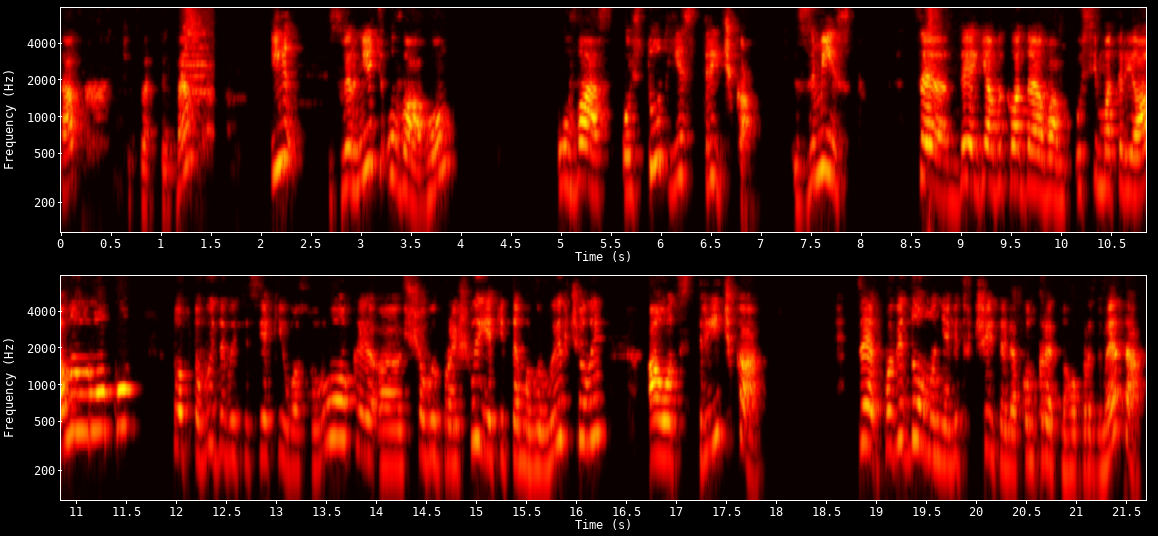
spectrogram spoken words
Так, четвертий Б. І зверніть увагу, у вас ось тут є стрічка. Зміст. Це де я викладаю вам усі матеріали уроку. Тобто ви дивитесь, які у вас уроки, е, що ви пройшли, які теми ви вивчили. А от стрічка це повідомлення від вчителя конкретного предмета,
